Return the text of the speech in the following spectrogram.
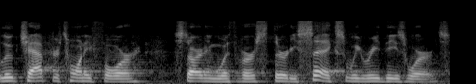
Luke chapter 24, starting with verse 36, we read these words.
